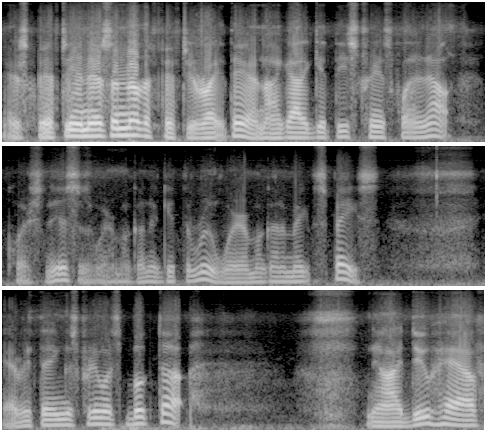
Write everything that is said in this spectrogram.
there's 50 and there's another 50 right there. And I got to get these transplanted out. Question is, is where am I going to get the room? Where am I going to make the space? everything is pretty much booked up. Now I do have,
